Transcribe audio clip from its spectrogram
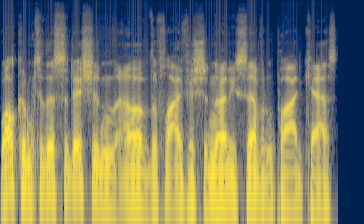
Welcome to this edition of the Fly Fishing 97 podcast.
